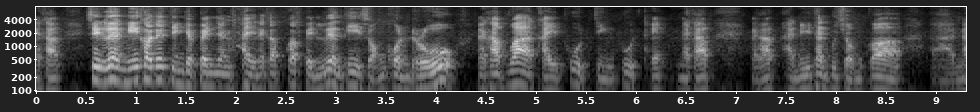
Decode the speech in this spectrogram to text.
นะครับ ซึ่งเรื่องนี้ข้อเท็จจริงจะเป็นอย่างไรนะครับ ก็เป็นเรื่องที่สองคนรู้นะครับ ว่าใครพูดจริงพูดเท็จนะครับนะครับ อันนี้ท่านผู้ชมก็อ่าน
